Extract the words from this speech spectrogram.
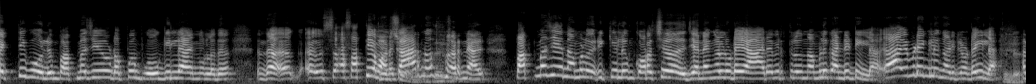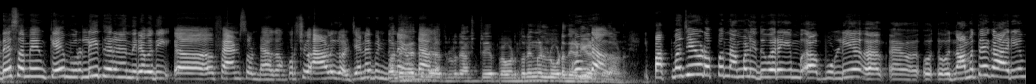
വ്യക്തി പോലും പത്മജയോടൊപ്പം പോകില്ല എന്നുള്ളത് സത്യമാണ്. കാരണം എന്ന് പറഞ്ഞാൽ പത്മജയെ നമ്മൾ ഒരിക്കലും കുറച്ച് ജനങ്ങളുടെ ആരവരത്തിലും നമ്മൾ കണ്ടിട്ടില്ല. എവിടെയെങ്കിലും കണ്ടിട്ടുണ്ടോ? ഇല്ല. അതേസമയം കെ മുരളീധരന് നിരവധി ഫാൻസ് ഉണ്ടാകാം. കുറച്ച് ആളുകൾ ജനപിന്തുണ ഉണ്ടാകാം. പത്മജയോടൊപ്പം നമ്മൾ ഇതുവരെയും പുള്ളിയെ ഒന്നാമത്തെ കാര്യം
